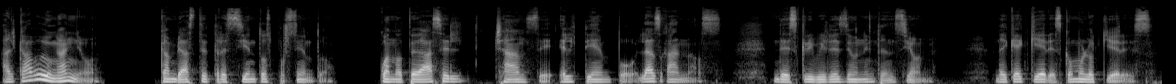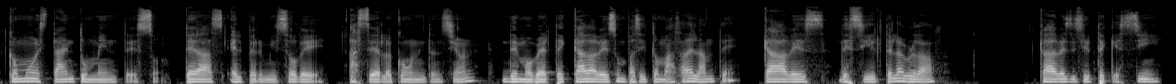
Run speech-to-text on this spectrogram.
Al cabo de un año, cambiaste 300%. Cuando te das el chance, el tiempo, las ganas de escribir desde una intención, de qué quieres, cómo lo quieres, cómo está en tu mente eso, te das el permiso de hacerlo con una intención, de moverte cada vez un pasito más adelante, cada vez decirte la verdad, cada vez decirte que sí.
